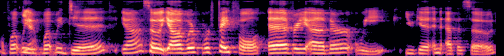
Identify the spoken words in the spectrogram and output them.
of what we Yeah. what we did? Yeah. So y'all, we're we're faithful. Every other week, you get an episode.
